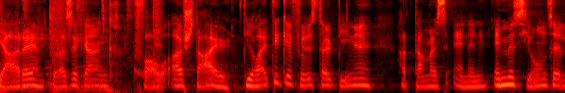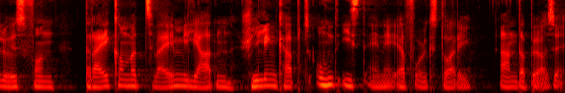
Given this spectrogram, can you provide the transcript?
Jahre Börsegang VA Stahl. Die heutige Föstalpine hat damals einen Emissionserlös von 3,2 Milliarden Schilling gehabt und ist eine Erfolgsstory an der Börse.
